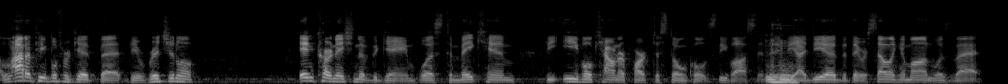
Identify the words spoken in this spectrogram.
a lot of people forget that the original incarnation of the game was to make him the evil counterpart to Stone Cold Steve Austin. The- The, idea that they were selling him on was that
